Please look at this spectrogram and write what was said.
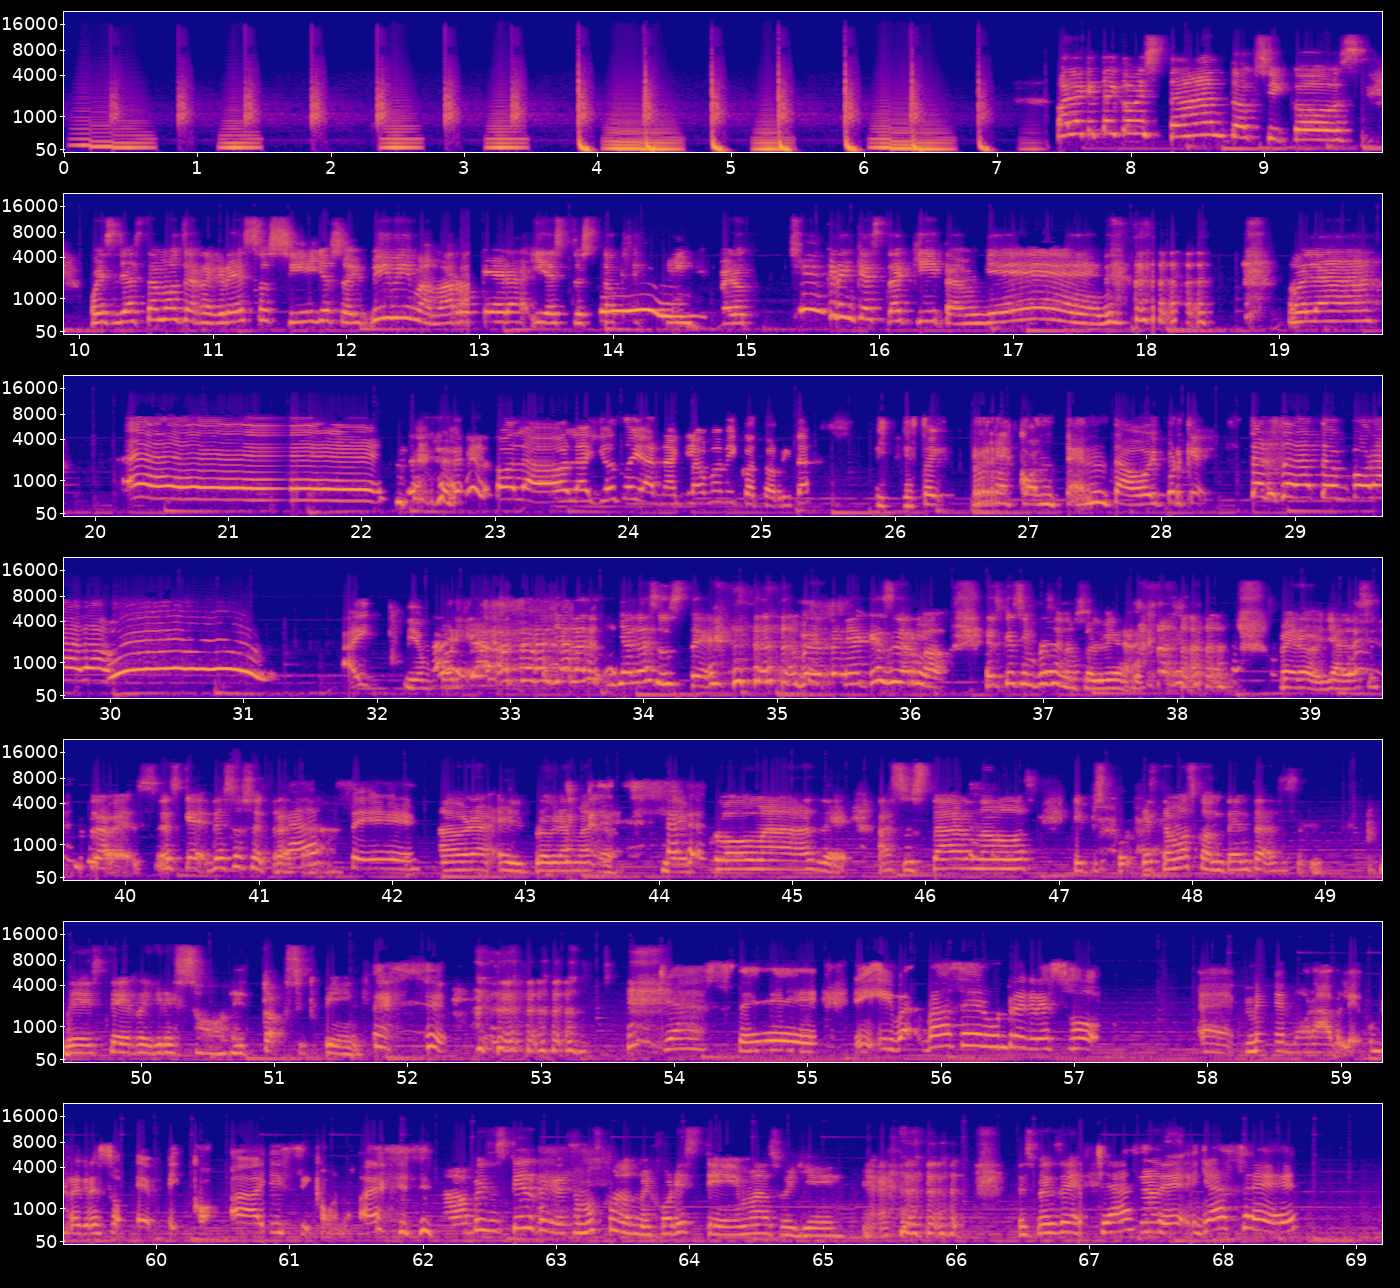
Hola, ¿qué tal? ¿Cómo están, tóxicos? Pues ya estamos de regreso, sí, yo soy Vivi, mamá rockera, y esto es Toxic Pink, pero ¿quién creen que está aquí también? hola. ¡Eh! hola, hola, yo soy Ana Clauma, mi cotorrita, y estoy recontenta hoy porque tercera bien por ya, ya, la, ya la asusté, pero tenía que hacerlo. Es que siempre se nos olvida. pero ya la asusté otra vez. Es que de eso se trata. Ahora el programa de, de bromas, de asustarnos, y pues porque estamos contentas de este regreso de Toxic Pink. ya sé. Y, y va, va, a ser un regreso eh, memorable, un regreso épico. Ay, sí, cómo no. no, pues es que regresamos con los mejores temas, oye. Después de. Ya sé, ya sé.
